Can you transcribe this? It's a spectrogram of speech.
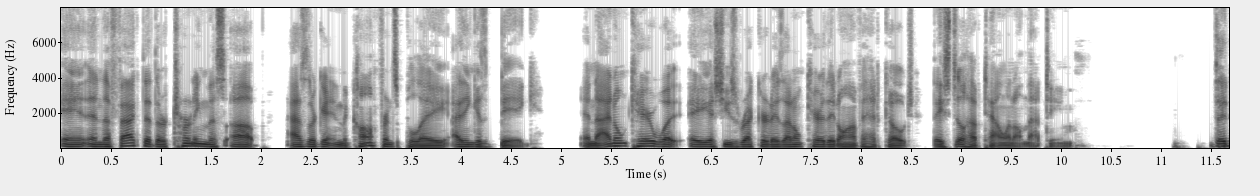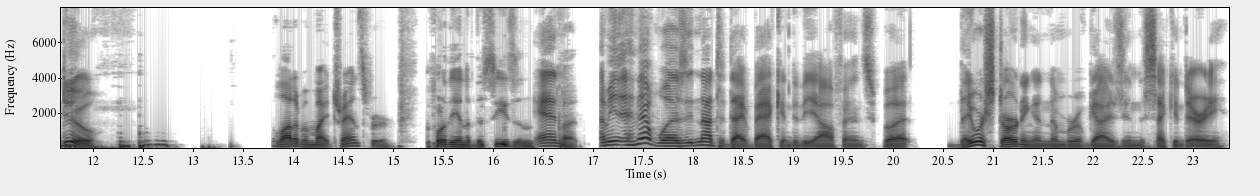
And and the fact that they're turning this up as they're getting into conference play, I think is big. And I don't care what ASU's record is. I don't care they don't have a head coach. They still have talent on that team. They do. A lot of them might transfer before the end of the season. And but I mean, and that was not to dive back into the offense, but they were starting a number of guys in the secondary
